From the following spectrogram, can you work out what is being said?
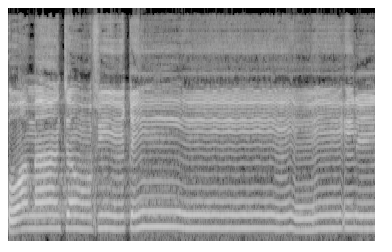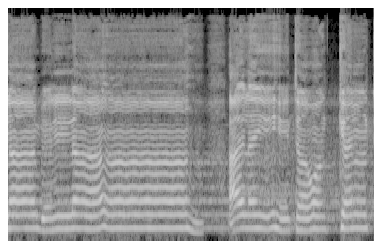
وما توفيقي إلا بالله عليه توكلت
